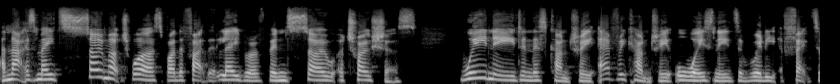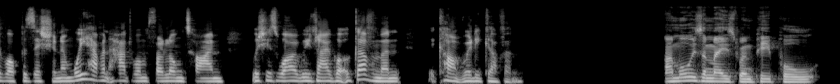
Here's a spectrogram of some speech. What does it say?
And that is made so much worse by the fact that labor have been so atrocious. We need in this country every country always needs a really effective opposition. And we haven't had one for a long time which is why we've now got a government that can't really govern. I'm always amazed when people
